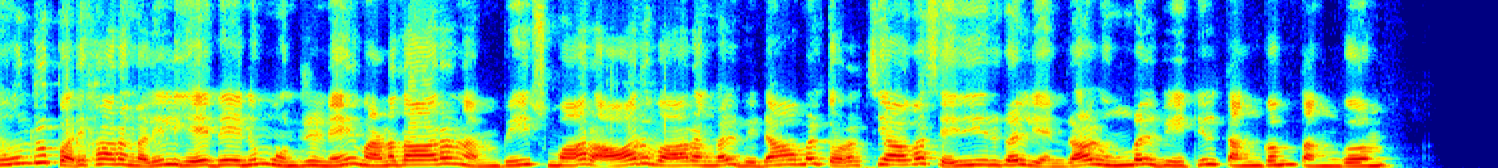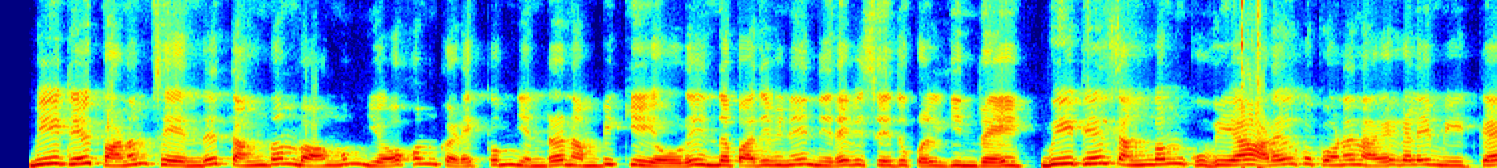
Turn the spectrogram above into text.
மூன்று பரிகாரங்களில் ஏதேனும் ஒன்றினை மனதார நம்பி சுமார் ஆறு வாரங்கள் விடாமல் தொடர்ச்சியாக செய்தீர்கள் என்றால் உங்கள் வீட்டில் தங்கம் தங்கும். வீட்டில் பணம் சேர்ந்து தங்கம் வாங்கும் யோகம் கிடைக்கும் என்ற நம்பிக்கையோடு இந்த பதிவினை நிறைவு செய்து கொள்கின்றேன். வீட்டில் தங்கம் குவிய அடகுக்கு போன நகைகளை மீட்க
